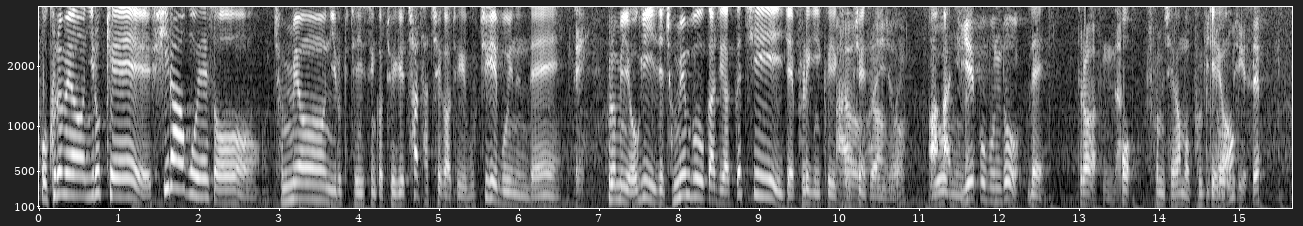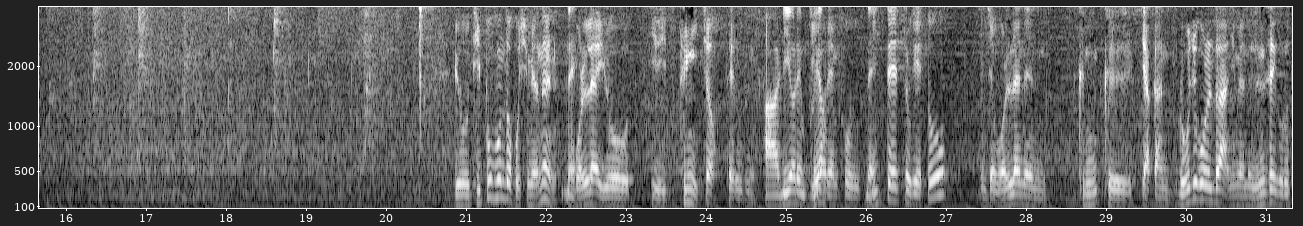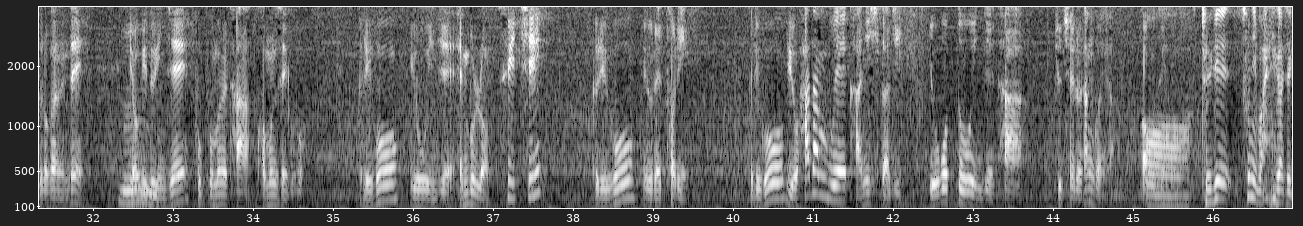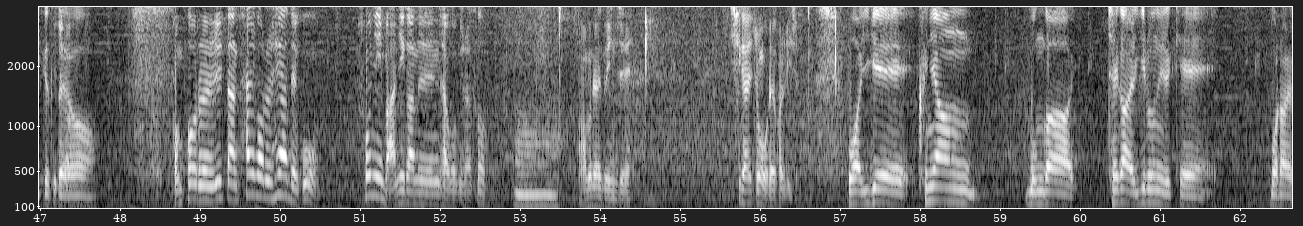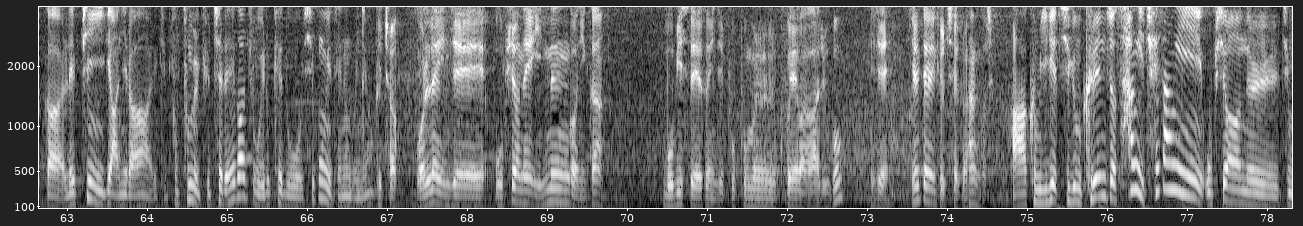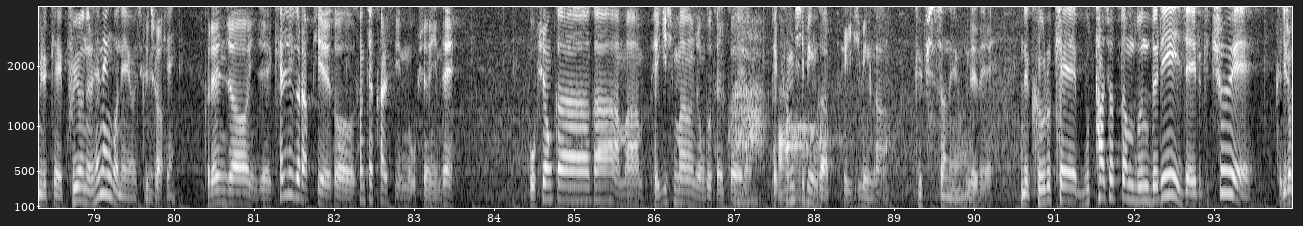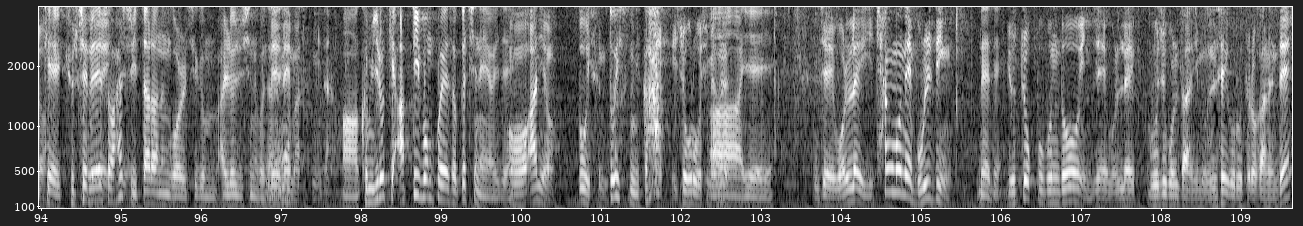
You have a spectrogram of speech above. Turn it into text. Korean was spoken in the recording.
어, 그러면 이렇게 휠하고 해서 전면 이렇게 돼 있으니까 되게 차 자체가 되게 묵직해 보이는데 네. 그러면 여기 이제 전면 부까지가 끝이 이제 블랙잉크 이렇게 아유, 옵션이 들어간 아니죠. 거예요? 요 아닌가요? 뒤에 부분도 네. 들어갔습니다. 어, 그럼 제가 한번 이쪽으로 볼게요. 보시겠어요? 요 뒷부분도 보시면은 네. 원래 요이등 있죠 대로등 아, 리어 램프요? 리어 램프 네. 밑에 쪽에도 이제 원래는 금 그 약간 로즈 골드 아니면 은색으로 들어가는데 음. 여기도 이제 부품을 다 검은색으로 그리고 요 이제 엠블럼 스위치 그리고 요 레터링 그리고 요 하단부의 가니시까지 요것도 이제 다 교체를 한 거예요 어, 되게 손이 많이 가셨겠어요. 범퍼를 일단 탈거를 해야 되고 손이 많이 가는 작업이라서 음, 아무래도 이제 시간이 좀 오래 걸리죠. 와, 이게 그냥 뭔가 제가 알기로는 이렇게 뭐랄까 랩핑 이게 아니라 이렇게 부품을 교체를 해가지고 이렇게도 시공이 되는군요. 그쵸. 원래 이제 옵션에 있는 거니까 모비스에서 이제 부품을 구해 와가지고 이제 1대1 교체를 하는 거죠. 아, 그럼 이게 지금 그랜저 상위 최상위 옵션을 지금 이렇게 구현을 해낸 거네요. 지금 그쵸. 이렇게. 그랜저 이제 캘리그라피에서 선택할 수 있는 옵션인데 옵션가가 아마 120만 원 정도 될 거예요. 아. 130인가 120인가. 꽤 비싸네요. 네네. 근데 그렇게 못 하셨던 분들이 이제 이렇게 추후에 그쵸. 이렇게 교체를 추후에 해서 할 수. 있다라는 걸 지금 알려주시는 거잖아요. 네네 맞습니다. 아, 그럼 이렇게 앞뒤 범퍼에서 끝이네요, 이제. 어 아니요 또 있습니다. 또 있습니까? 네, 이쪽으로 오시면 은 아, 예, 예. 이제 원래 이 창문의 몰딩 네네. 이쪽 부분도 이제 원래 로즈 골드 아니면 은색으로 들어가는데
